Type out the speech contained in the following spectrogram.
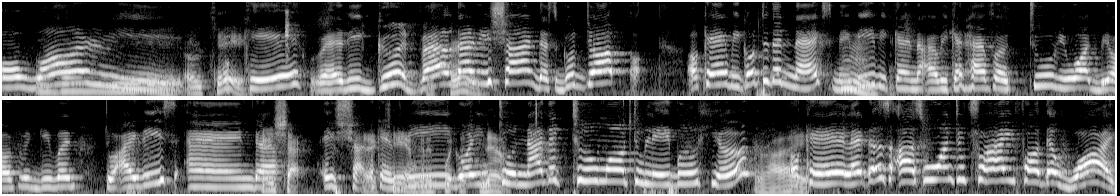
Ovary. Okay. Okay, very good. Well Okay. done, Ishan. That's a good job. Okay, we go to the next. Maybe Hmm. we can uh, we can have a two reward be offered given to Iris and uh, Irshad. Irshad. Okay, Okay, we going to another two more to label here. Right. Okay, let us ask who want to try for the Y.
